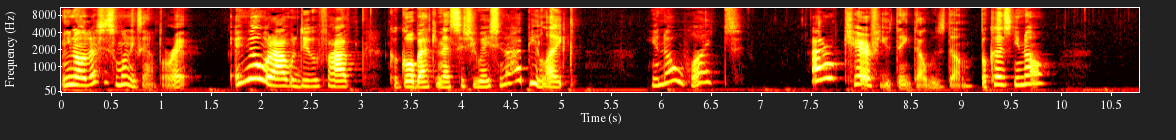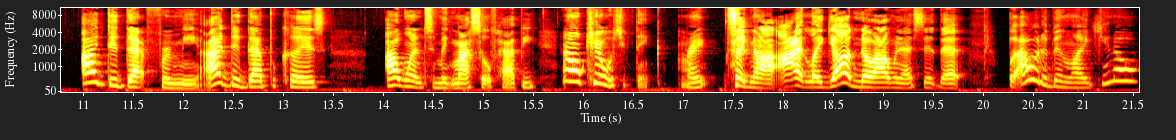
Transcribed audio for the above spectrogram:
you know, that's just one example, right? And you know what I would do if I could go back in that situation? I'd be like, you know what? I don't care if you think that was dumb because, you know, I did that for me. I did that because I wanted to make myself happy. And I don't care what you think, right? It's like, nah, I like y'all know I when I said that. But I would have been like, you know,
